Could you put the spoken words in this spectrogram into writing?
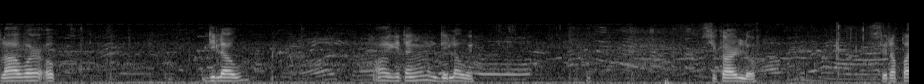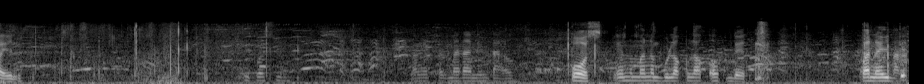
flower of dilaw. Okay, kita naman dilaw eh. Si Carlo. Si Rafael. Ipos mo. Pangit pag maraming tao. Post. Yan naman ang bulaklak of death. Panay din.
